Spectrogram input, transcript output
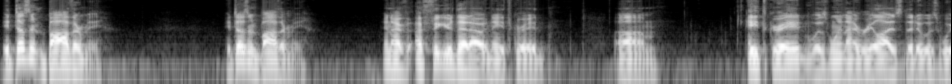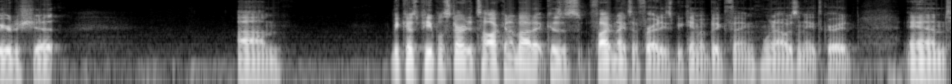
It doesn't bother me. It doesn't bother me. And I've, I figured that out in eighth grade. Um, eighth grade was when I realized that it was weird as shit. Um, because people started talking about it because Five Nights at Freddy's became a big thing when I was in eighth grade. And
